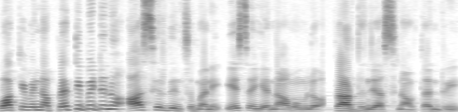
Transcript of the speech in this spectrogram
వాక్యం విన్న ప్రతి బిడ్డను ఆశీర్దించమని ఏసయ్య నామంలో ప్రార్థన చేస్తున్నాం తండ్రి.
